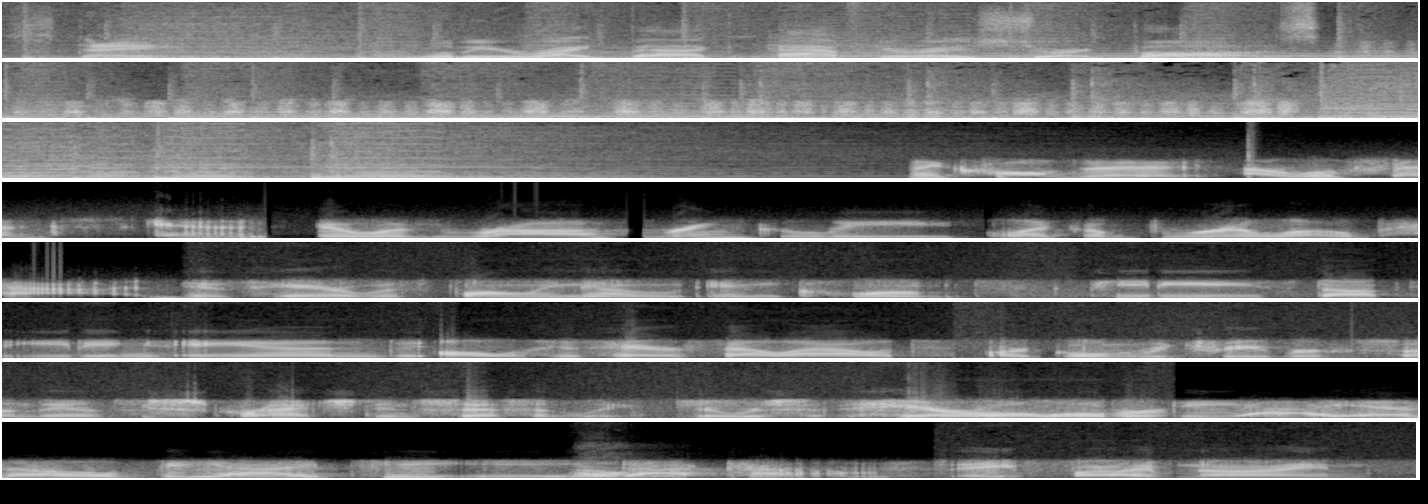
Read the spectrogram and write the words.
stay. We'll be right back after a short pause. They called it elephant skin. It was rough, wrinkly, like a Brillo pad. His hair was falling out in clumps. Petey stopped eating and all his hair fell out. Our golden retriever, Sundance, he scratched incessantly. There was hair all over. D-I-N-O-V-I-T-E dot com.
